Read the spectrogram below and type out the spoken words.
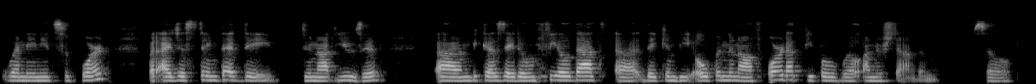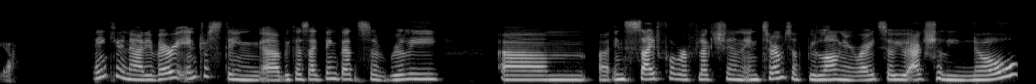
when they need support, but I just think that they do not use it um, because they don't feel that uh, they can be open enough or that people will understand them. So yeah. Thank you, Nadia. Very interesting uh, because I think that's a really um, uh, insightful reflection in terms of belonging, right? So you actually know,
